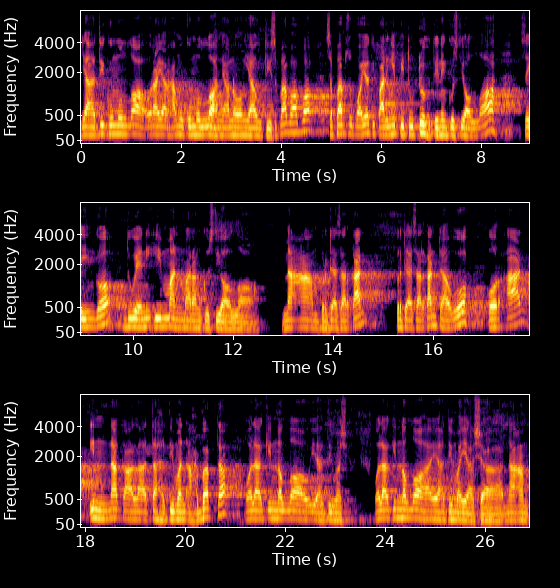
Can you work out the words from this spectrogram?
Yahdikumullah ora yarhamukumullah nek ana wong Yahudi. Sebab apa? Sebab supaya diparingi pituduh dening Gusti Allah sehingga duweni iman marang Gusti Allah. Naam berdasarkan berdasarkan dawuh Quran innaka la tahdi man ahbabta walakinnallahu yahdi masy walakinnallaha yahdi mayasha. Naam.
